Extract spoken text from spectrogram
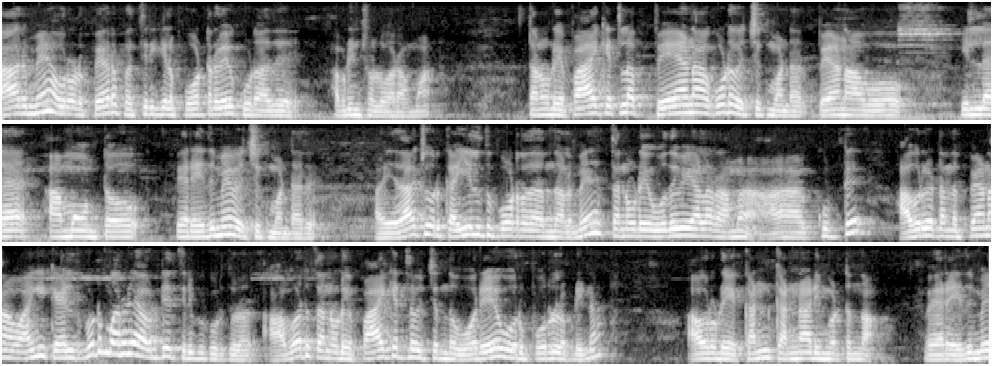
யாருமே அவரோட பேரை பத்திரிக்கையில் போட்டவே கூடாது அப்படின்னு சொல்லுவாராம்மா தன்னுடைய பாக்கெட்டில் பேனா கூட வச்சுக்க மாட்டார். பேனாவோ இல்லை அமௌண்ட்டோ வேறு எதுவுமே வச்சுக்க மாட்டார். அது ஏதாச்சும் ஒரு கையெழுத்து போடுறதா இருந்தாலுமே தன்னுடைய உதவியாளர் அம கூப்பிட்டு அவர்கிட்ட அந்த பேனா வாங்கி கையெழுத்து போட்டு மறுபடியும் அவர்கிட்டே திருப்பி கொடுத்துருவார். அவர் தன்னுடைய பாக்கெட்டில் வச்சுருந்த ஒரே ஒரு பொருள் அப்படின்னா அவருடைய கண் கண்ணாடி மட்டும்தான். வேறு எதுவுமே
